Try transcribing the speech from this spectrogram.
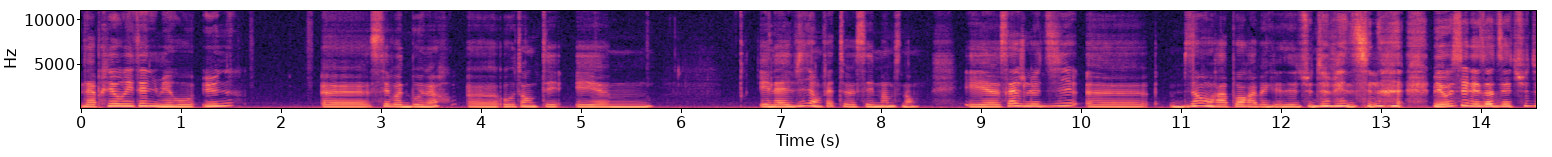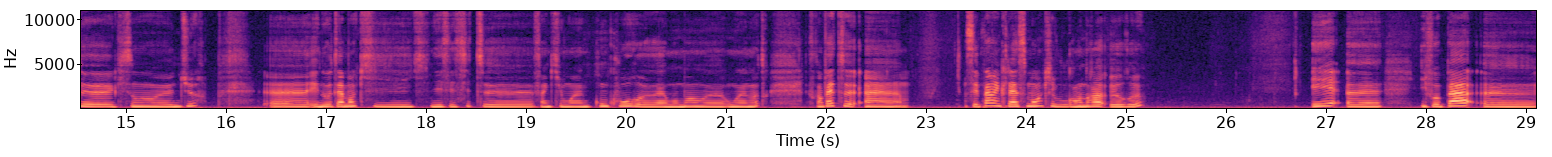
la priorité numéro une, euh, c'est votre bonheur, euh, au Et, euh, et la vie, en fait, c'est maintenant. Et ça, je le dis bien en rapport avec les études de médecine, mais aussi les autres études qui sont dures. et notamment qui, nécessitent, enfin qui ont un concours à un moment ou à un autre. Parce qu'en fait, c'est pas un classement qui vous rendra heureux, et euh, il ne faut pas euh,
